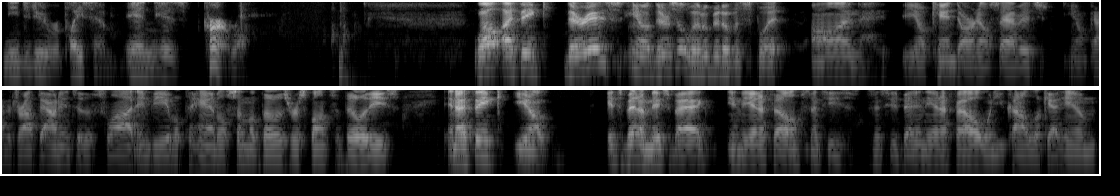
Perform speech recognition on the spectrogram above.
need to do to replace him in his current role. Well, I think there is, you know, there's a little bit of a split on, you know, can Darnell Savage, you know, kind of drop down into the slot and be able to handle some of those responsibilities. And I think, you know, it's been a mixed bag in the NFL since he's since he's been in the NFL. When you kind of look at him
